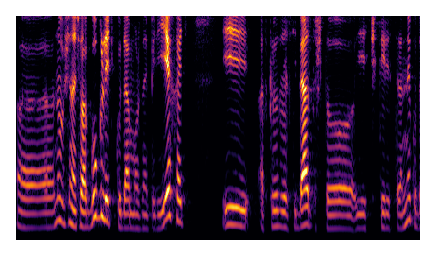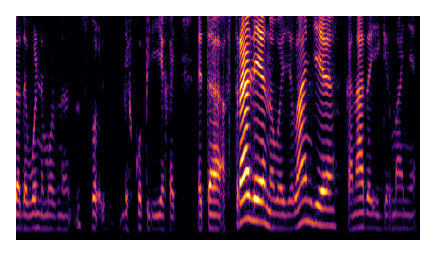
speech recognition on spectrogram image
ну, вообще начала гуглить, куда можно переехать, и открыла для себя, что есть четыре страны, куда довольно можно ну, легко переехать. Это Австралия, Новая Зеландия, Канада и Германия.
